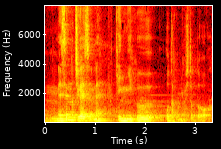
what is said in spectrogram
目線の違いですよね。筋肉オタクの人と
